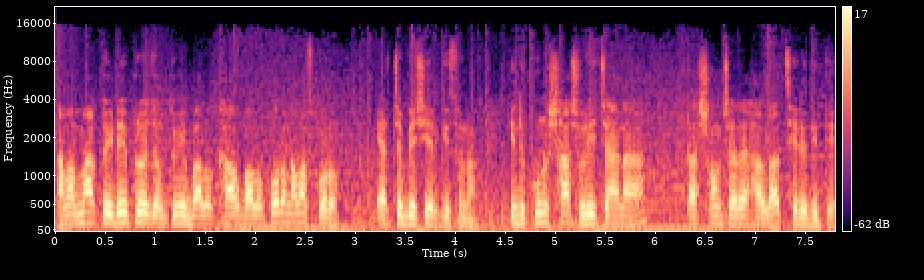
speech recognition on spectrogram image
আমার মার তো এটাই প্রয়োজন, তুমি ভালো খাও, ভালো পড়ো, নামাজ পড়ো। এর চেয়ে বেশি আর কিছু না। কিন্তু কোনো শাশুড়ি চায় না তার সংসারের হালটা ছেড়ে দিতে।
